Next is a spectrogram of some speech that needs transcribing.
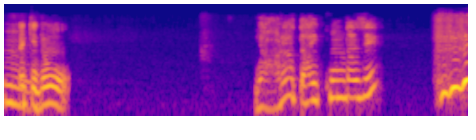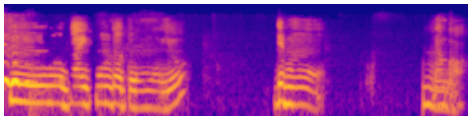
うん。だけど、いや、あれは大根だぜ。普通の大根だと思うよ。でも、うなんか、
